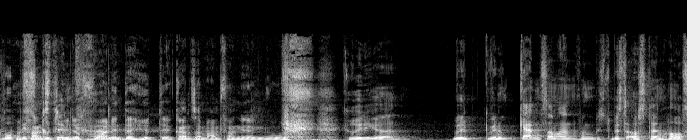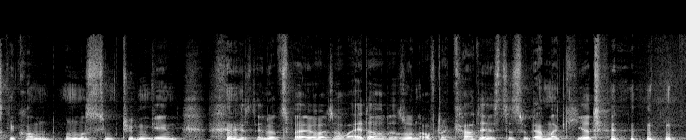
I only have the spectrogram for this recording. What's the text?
Wo dann fangst du, wieder vorne in der Hütte, ganz am Anfang irgendwo. Rüdiger, wenn du ganz am Anfang bist, du bist aus deinem Haus gekommen und musst zum Typen gehen, dann ist der nur zwei Häuser weiter oder so und auf der Karte ist das sogar markiert.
